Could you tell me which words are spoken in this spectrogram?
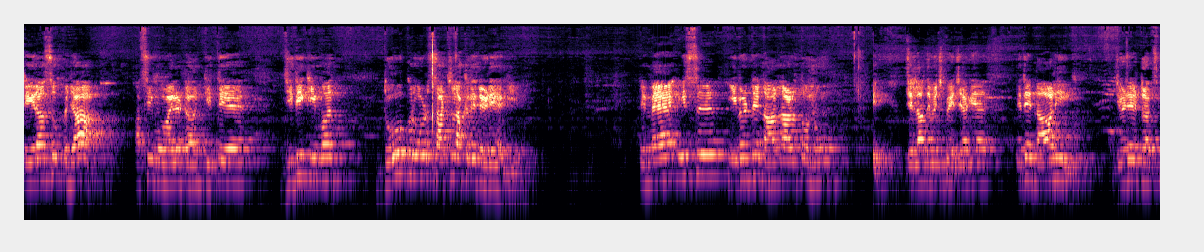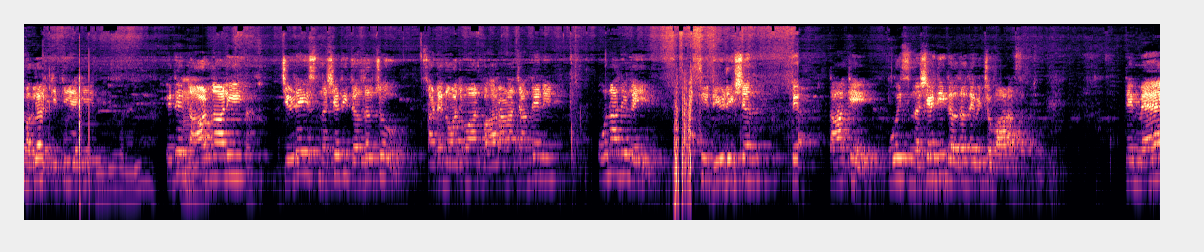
1350 ਅਸੀਂ ਮੋਬਾਈਲ ਰਿਟਰਨ ਕੀਤੇ ਹੈ, ਜਿਹਦੀ ਕੀਮਤ 2 ਕਰੋੜ 60 ਲੱਖ ਦੇ ਨੇੜੇ ਹੈਗੀ ਹੈ। ਤੇ ਮੈਂ ਇਸ ਈਵੈਂਟ ਦੇ ਨਾਲ ਨਾਲ ਤੁਹਾਨੂੰ ਜੇਲ੍ਹਾਂ ਦੇ ਵਿੱਚ ਭੇਜਿਆ ਗਿਆ ਇਹਦੇ ਨਾਲ ਹੀ ਜਿਹੜੇ ਡਰੱਗ ਸਮਗਲਰ ਕੀਤੀ ਹੈਗੀ, ਇਹਦੇ ਨਾਲ ਨਾਲ ਹੀ ਜਿਹੜੇ ਇਸ ਨਸ਼ੇ ਦੀ ਦਲਦਲ ਚੋਂ ਸਾਡੇ ਨੌਜਵਾਨ ਬਾਹਰ ਆਉਣਾ ਚਾਹੁੰਦੇ ਨੇ, ਉਹਨਾਂ ਦੇ ਲਈ ਅਸੀਂ ਡੀ ਐਡਿਕਸ਼ਨ ਤੇ ਤਾਂ ਕਿ ਉਹ ਇਸ ਨਸ਼ੇ ਦੀ ਦਲਦਲ ਦੇ ਵਿੱਚੋਂ ਬਾਹਰ ਆ ਸਕਣ। ਤੇ ਮੈਂ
